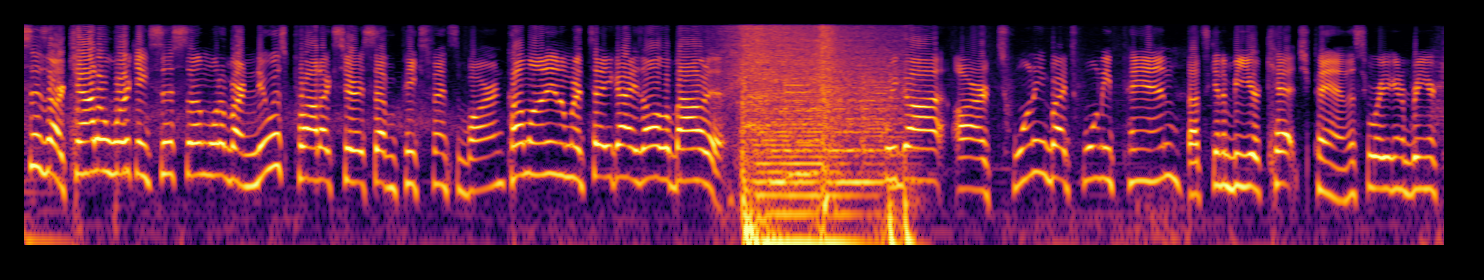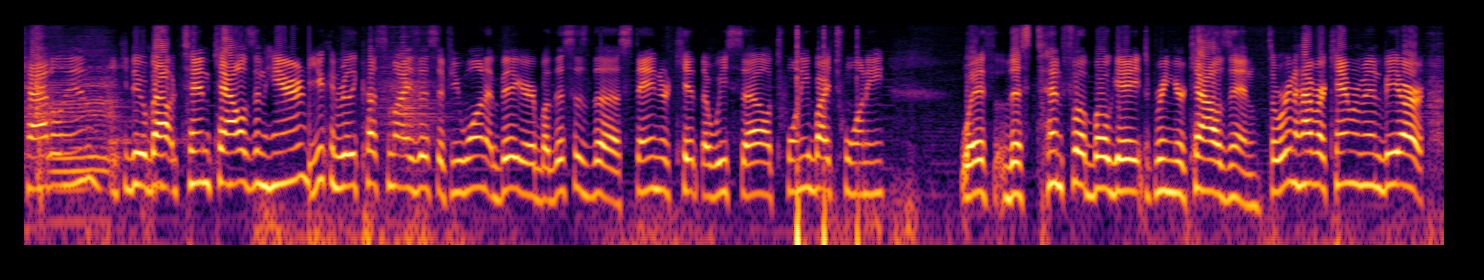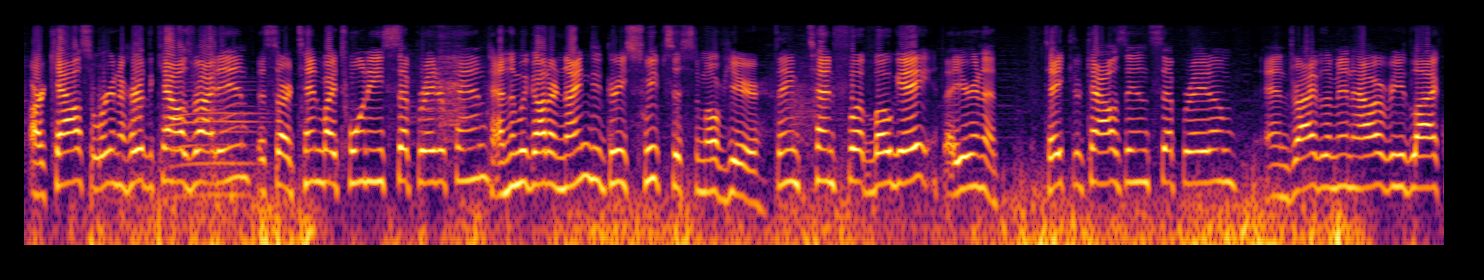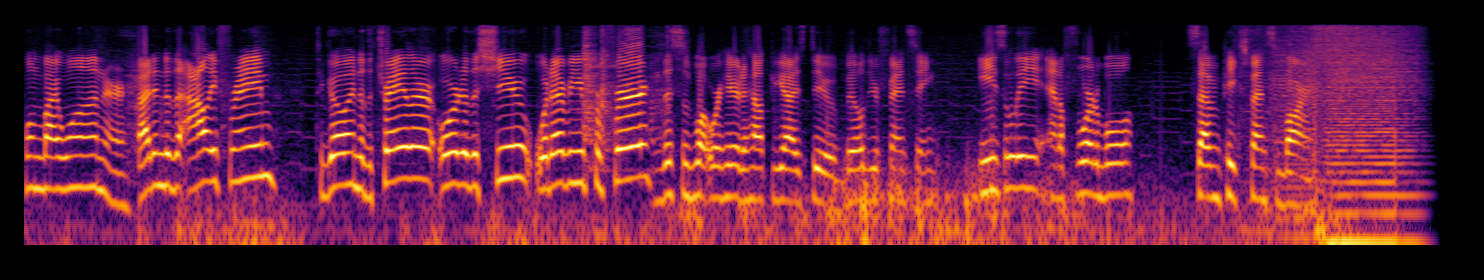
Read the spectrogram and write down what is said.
This is our cattle working system, one of our newest products here at Seven Peaks Fence and Barn. Come on in, I'm gonna tell you guys all about it. We got our 20 by 20 pen. That's gonna be your catch pen. This is where you're gonna bring your cattle in. You can do about 10 cows in here. You can really customize this if you want it bigger, but this is the standard kit that we sell, 20 by 20 with this 10 foot bow gate to bring your cows in. So we're gonna have our cameraman be our, our cow. So we're gonna herd the cows right in. This is our 10 by 20 separator pen. And then we got our 90 degree sweep system over here. Same 10 foot bow gate that you're gonna take your cows in, separate them, and drive them in however you'd like, one by one, or right into the alley frame to go into the trailer or to the chute, whatever you prefer. This is what we're here to help you guys do. Build your fencing easily and affordable. Seven Peaks Fence Barn.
